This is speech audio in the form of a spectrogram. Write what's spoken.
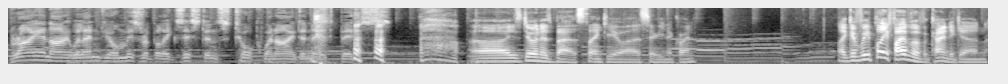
Brian, I will end your miserable existence talk when I donate bits. uh, he's doing his best. Thank you, uh, Sir Unicorn. Like, if we play five of a kind again,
